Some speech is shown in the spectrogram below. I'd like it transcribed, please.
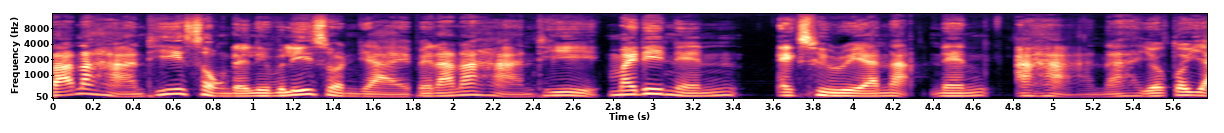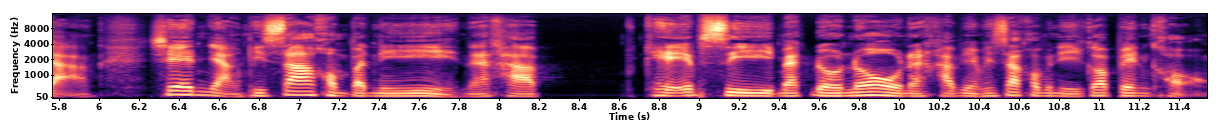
ร้านอาหารที่ส่ง Delivery ส่วนใหญ่เป็นร้านอาหารที่ไม่ได้เน้น experience อะเน้นอาหารนะยกตัวอย่าง เช่นอย่างพิซซ่าคอมพานีนะครับ KFC McDonald นะครับ อย่างพิซซ่าคอมพานีก็เป็นของ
